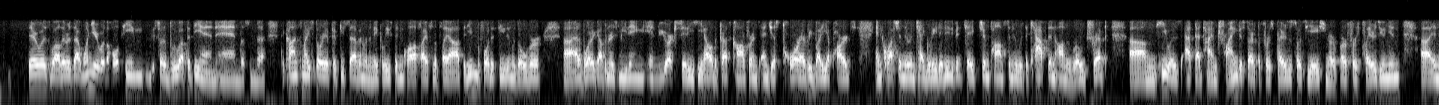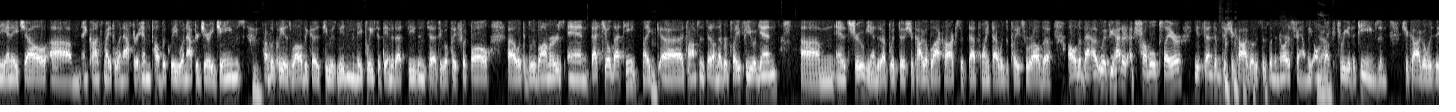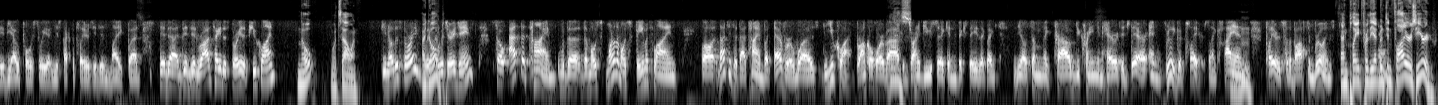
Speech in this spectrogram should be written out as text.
There was well, there was that one year where the whole team sort of blew up at the end. And listen, the the Conn Smythe story of '57 when the Maple Leafs didn't qualify for the playoffs, and even before the season was over, uh, at a board of governors meeting in New York City, he held a press conference and just tore everybody apart and questioned their integrity. They didn't even take Jim Thomson, who was the captain on the road trip. Um, he was at that time trying to start the first Players Association or, or first Players Union uh, in the NHL, um, and Conn Smythe went after him publicly, went after Gerry James hmm. publicly as well because he was leading the Maple Leafs at the end of that season to, to go play football uh, with the Blue Bombers, and that killed that team. Like hmm. uh, Thomson said, "I'll never play for you again." Um, and it's true. He ended up with the Chicago Blackhawks. At that point, that was the place where all the all the ba- uh, if you had a, a troubled player, you sent him to Chicago. This is when the Norris family owned yeah. like three of the teams, and Chicago was the the outpost where you, you stuck the players you didn't like. But did uh, did did Rod tell you the story of the puke line? No. What's that one? Do you know the story? I with, don't. with Gerry James. So at the time, the the most one of the most famous lines well, not just at that time, but ever was the uke line. Bronco Horvath yes. and Johnny Bucyk and Vic Stasiuk, like you know, some like proud Ukrainian heritage there, and really good players, like high end mm-hmm. players for the Boston Bruins, and played for the Edmonton and, Flyers here,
